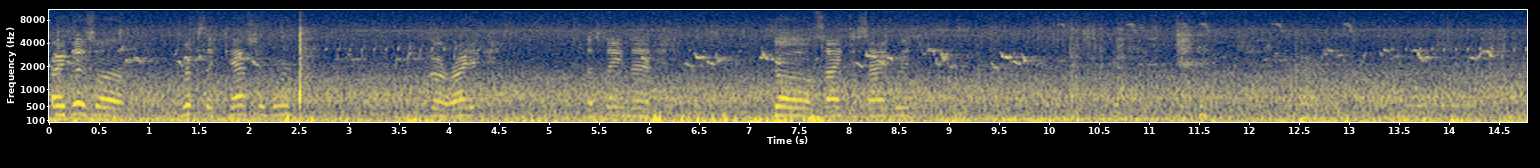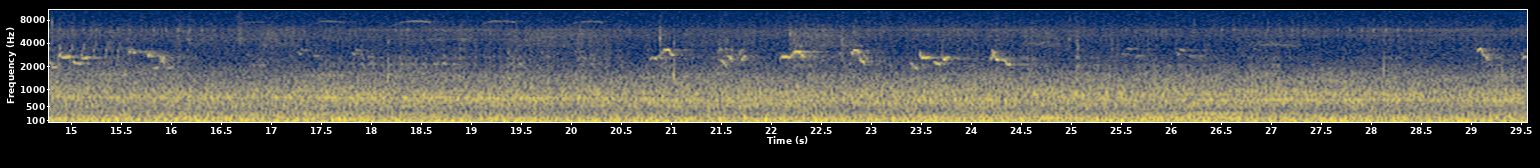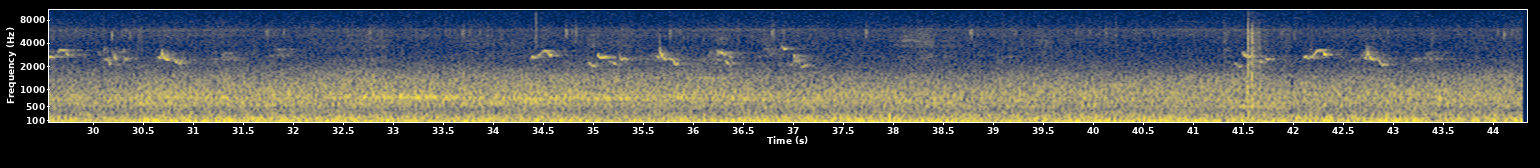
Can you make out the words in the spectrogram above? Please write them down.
Alright, this uh looks castle board. I'm gonna write it. The thing that the scientist.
